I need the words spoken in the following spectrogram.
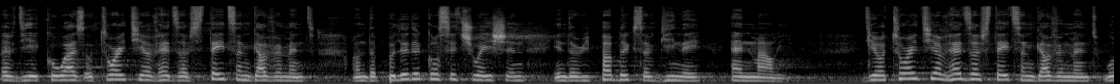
of the ECOWAS Authority of Heads of States and Government on the political situation in the republics of Guinea and Mali. The Authority of Heads of States and Government will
